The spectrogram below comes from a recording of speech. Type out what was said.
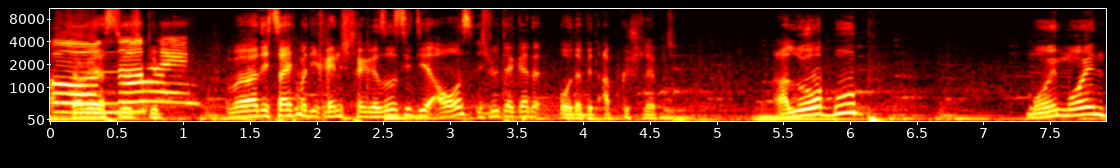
Oh nein. Aber warte, ich zeig mal die Rennstrecke. So sieht die aus. Ich würde ja gerne... Oh, der wird abgeschleppt. Hallo, Bub. Moin, moin.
